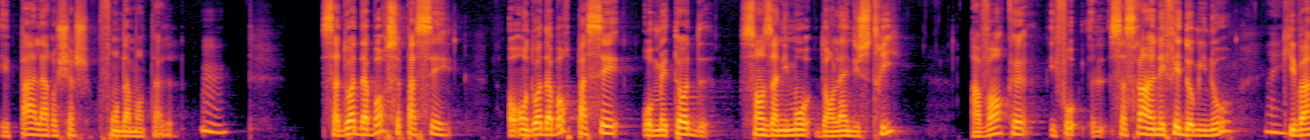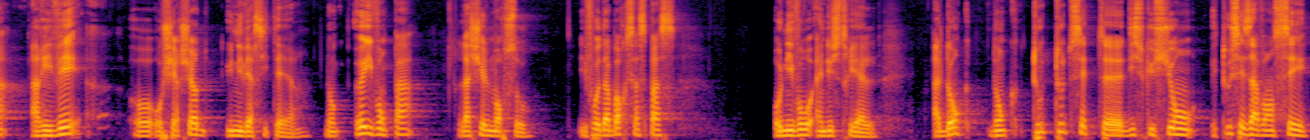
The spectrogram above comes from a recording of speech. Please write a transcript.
et pas à la recherche fondamentale Hmm. ça doit d'abord se passer, on doit d'abord passer aux méthodes sans animaux dans l'industrie avant que, il faut, ça sera un effet domino qui va arriver aux, aux chercheurs universitaires. Donc eux, ils vont pas lâcher le morceau. Il faut d'abord que ça se passe au niveau industriel. Ah, donc, donc tout- toute cette euh, discussion et toutes ces avancées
